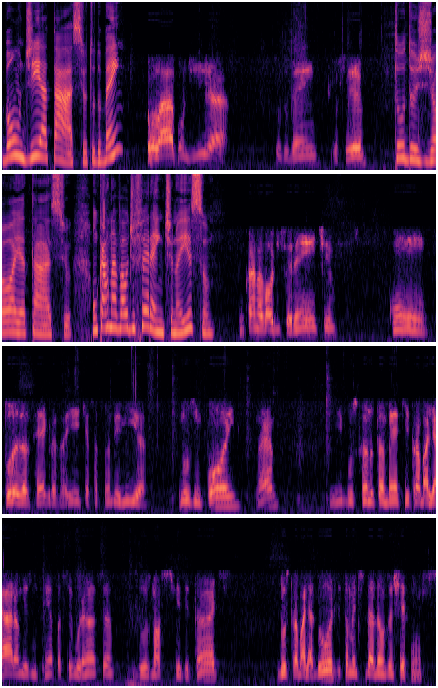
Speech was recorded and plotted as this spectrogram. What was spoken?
Bom dia, Tássio, tudo bem? Olá, bom dia. Tudo bem? Você? Tudo jóia, Tássio. Um carnaval diferente, não é isso? Um carnaval diferente, com todas as regras aí que essa pandemia nos impõe, né? E buscando também aqui trabalhar ao mesmo tempo a segurança dos nossos visitantes, dos trabalhadores e também dos cidadãos anchetenses.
